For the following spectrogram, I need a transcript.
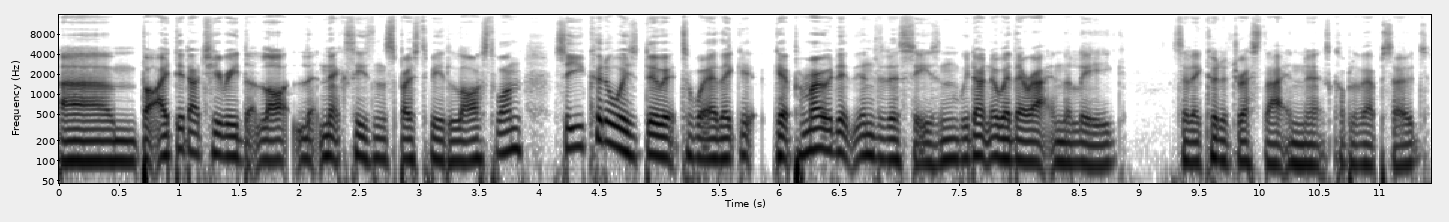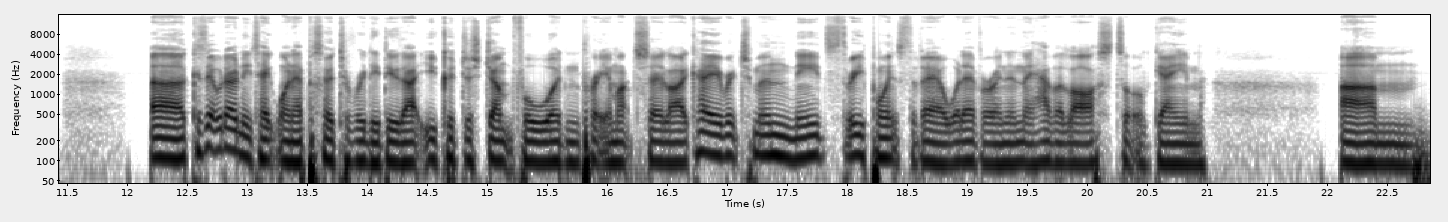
um, but I did actually read that next season is supposed to be the last one. So you could always do it to where they get get promoted at the end of the season. We don't know where they're at in the league, so they could address that in the next couple of episodes. because uh, it would only take one episode to really do that. You could just jump forward and pretty much say like, "Hey, Richmond needs three points today" or whatever, and then they have a last sort of game, um,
